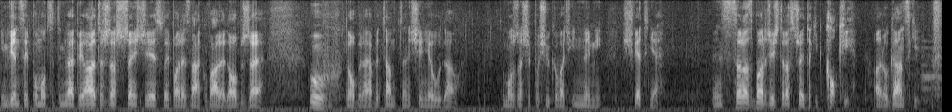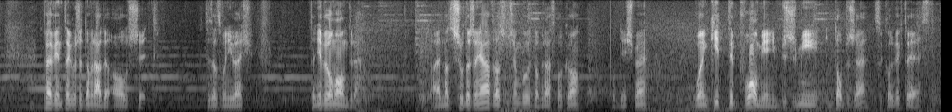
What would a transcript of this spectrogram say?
Im więcej pomocy, tym lepiej, ale też na szczęście jest tutaj parę znaków, ale dobrze. Uff, dobra, aby tamten się nie udał. To można się posiłkować innymi. Świetnie. Więc coraz bardziej się teraz czuję taki koki, arogancki. Pewien tego, że dam radę. Oh shit. Ty zadzwoniłeś? To nie było mądre. Ale na trzy uderzenia w dalszym ciągu? Dobra, spoko. Podnieśmy. Błękitny płomień brzmi dobrze, cokolwiek to jest.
